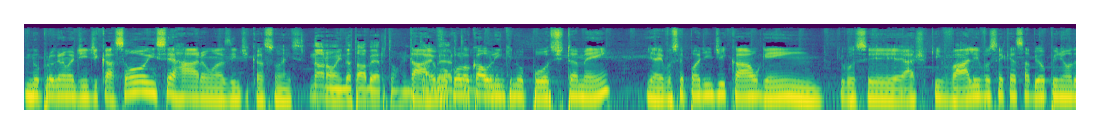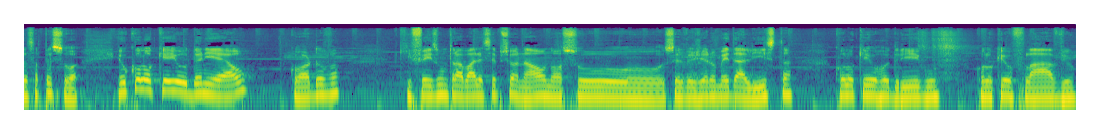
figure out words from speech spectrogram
no programa de indicação ou encerraram as indicações? Não, não, ainda tá aberto. ainda Tá, eu vou aberto. colocar o link no post também. E aí você pode indicar alguém que você acha que vale e você quer saber a opinião dessa pessoa. Eu coloquei o Daniel Córdova, que fez um trabalho excepcional, nosso cervejeiro medalhista. Coloquei o Rodrigo, coloquei o Flávio,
